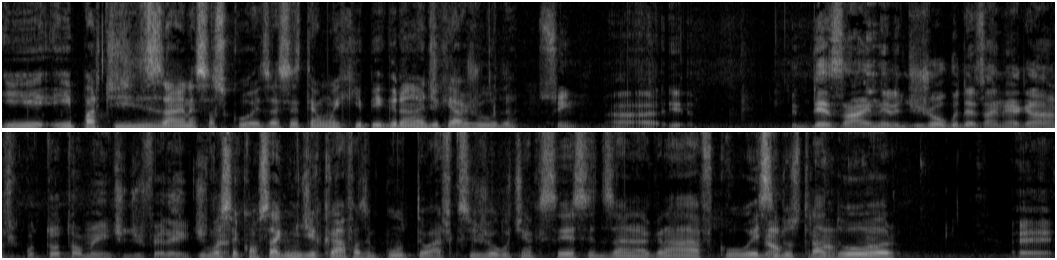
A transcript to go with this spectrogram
e, e parte de design, essas coisas? Aí vocês têm uma equipe grande que ajuda. Sim. e- designer de jogo, designer gráfico, totalmente diferente. E né? você consegue me indicar, fazendo, puta, eu acho que esse jogo tinha que ser esse designer gráfico, ou esse Não, ilustrador. É,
